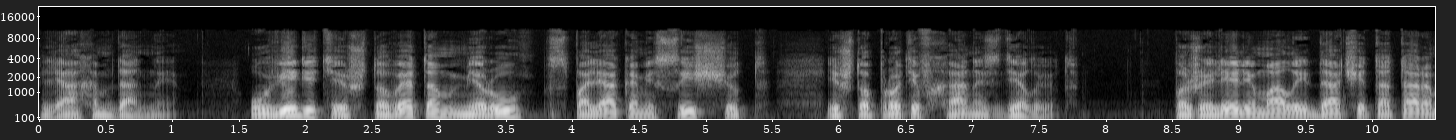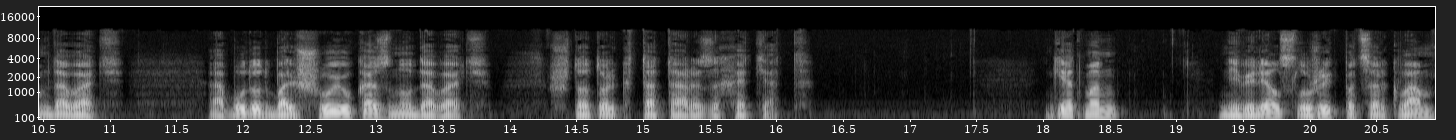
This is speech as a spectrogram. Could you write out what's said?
ляхом данные. Увидите, что в этом миру с поляками сыщут и что против хана сделают» пожалели малой дачи татарам давать, а будут большую казну давать, что только татары захотят. Гетман не велел служить по церквам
